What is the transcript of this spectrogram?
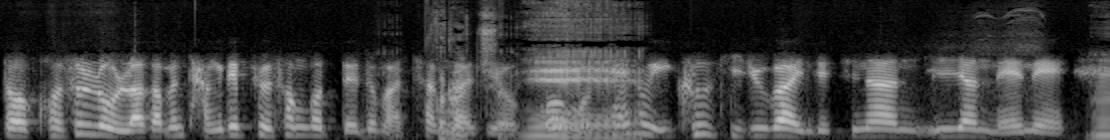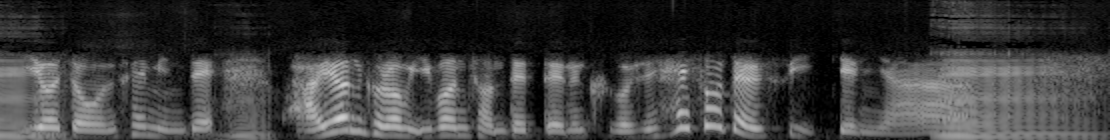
더 거슬러 올라가면 당 대표 선거 때도 마찬가지였고, 그렇죠. 예, 뭐 예. 계속 이- 그 기류가 이제 지난 1년 내내 음. 이어져 온 셈인데, 음. 과연 그럼 이번 전대 때는 그것이 해소될 수 있겠냐? 음.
